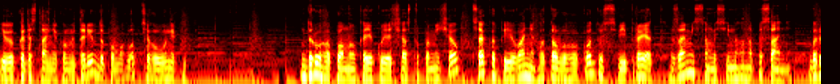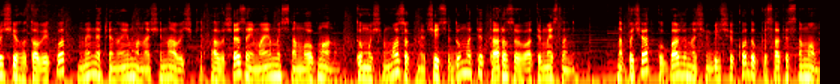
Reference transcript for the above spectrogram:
і використання коментарів допомогло б цього уникнути. Друга помилка, яку я часто помічав, це копіювання готового коду в свій проєкт замість самостійного написання. Беручи готовий код, ми не тренуємо наші навички, а лише займаємось самообманом, тому що мозок не вчиться думати та розвивати мислення. На початку бажано чим більше коду писати самому,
